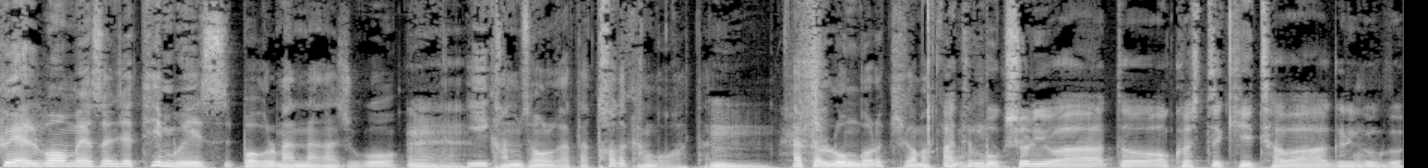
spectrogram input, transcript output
그 앨범에서 이제 팀 웨이스버그를 만나가지고 네. 이 감성을 갖다 터득한 것 같아요. 음. 하여튼 Longer는 기가 막히게. 하여튼 목소리와 또 어쿠스틱 기타와 그리고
